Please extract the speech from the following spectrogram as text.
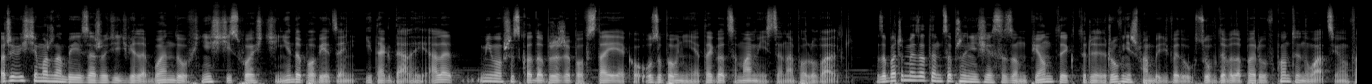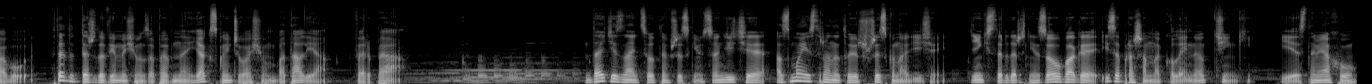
Oczywiście można by jej zarzucić wiele błędów, nieścisłości, niedopowiedzeń itd., ale mimo wszystko dobrze, że powstaje jako uzupełnienie tego, co ma miejsce na polu walki. Zobaczymy zatem, co przyniesie sezon 5, który również ma być według słów deweloperów kontynuacją fabuły. Wtedy też dowiemy się zapewne, jak skończyła się batalia w RPA. Dajcie znać, co o tym wszystkim sądzicie, a z mojej strony to już wszystko na dzisiaj. Dzięki serdecznie za uwagę i zapraszam na kolejne odcinki. Jestem Jachu,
